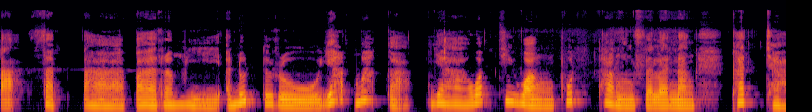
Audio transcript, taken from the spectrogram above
ตะสัตตาปารมี อนุตตรูยะมะกะ ยาวชิวังพุทธังสรนังคัจฉา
